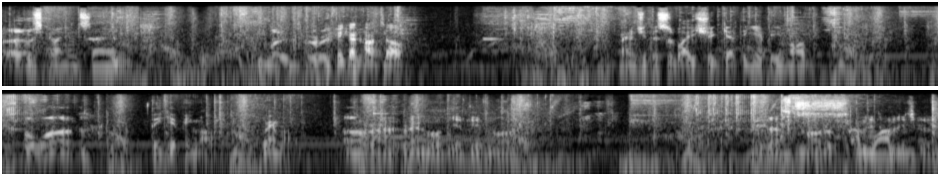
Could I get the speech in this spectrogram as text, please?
uh, He's going insane. my You think I can't tell? Angie, this is why you should get the Yippee mod. For what? The Yippee mod. Rain mod. Alright, Rainbow Yippee mod. Best And mod of someone- 2022.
